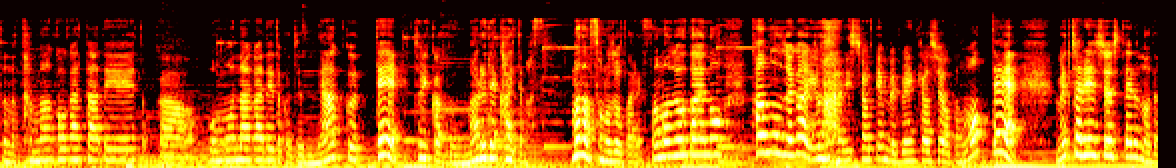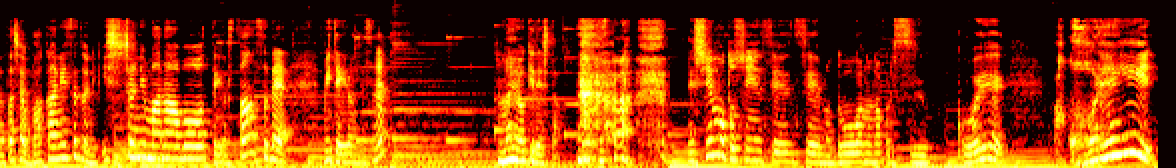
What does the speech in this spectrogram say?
その卵型でとか面長でとかじゃなくてとにかく丸で描いてます。まだその状態です。その状態の彼女が今一生懸命勉強しようと思ってめっちゃ練習してるので私はバカにせずに一緒に学ぼうっていうスタンスで見ているんですね。前置きでした。で新本新先生の動画の中ですっごいあこれいい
